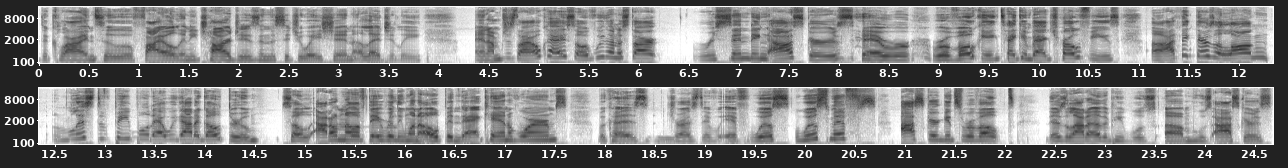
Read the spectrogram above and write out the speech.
declined to file any charges in the situation, allegedly. And I'm just like, okay, so if we're going to start rescinding Oscars and re- revoking, taking back trophies, uh, I think there's a long list of people that we got to go through. So I don't know if they really want to open that can of worms because mm-hmm. trust if if Will Will Smith's Oscar gets revoked, there's a lot of other people's um, whose Oscars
